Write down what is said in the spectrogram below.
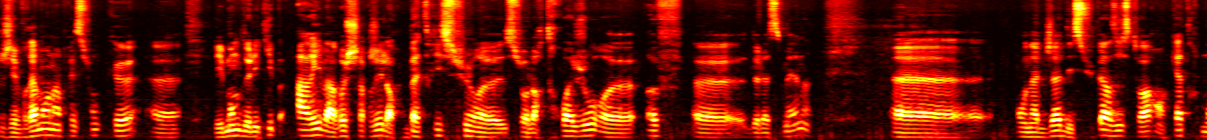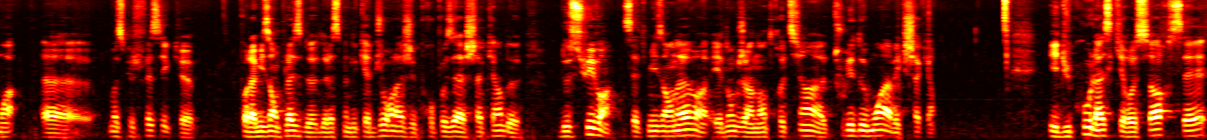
J'ai vraiment l'impression que euh, les membres de l'équipe arrivent à recharger leur batterie sur, euh, sur leurs trois jours off de la semaine. on a déjà des super histoires en quatre mois. moi, ce que je fais, c'est que pour la mise en place de, la semaine de quatre jours, là, j'ai proposé à chacun de, de, suivre cette mise en œuvre. Et donc, j'ai un entretien tous les deux mois avec chacun. Et du coup, là, ce qui ressort, c'est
